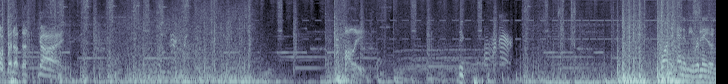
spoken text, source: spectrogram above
Open up the sky. Molly. Pick. One enemy remaining.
